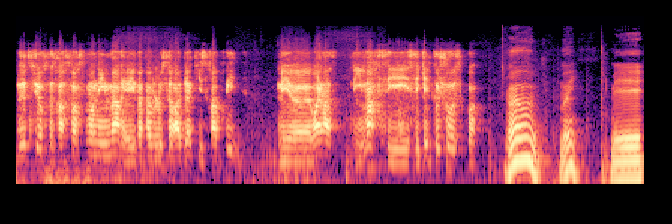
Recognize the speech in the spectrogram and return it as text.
vous êtes sûr, ça sera forcément Neymar et pas Pablo Sarabia qui sera pris. Mais euh, voilà, Neymar, c'est c'est quelque chose, quoi. Ouais, ouais, oui. Mais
